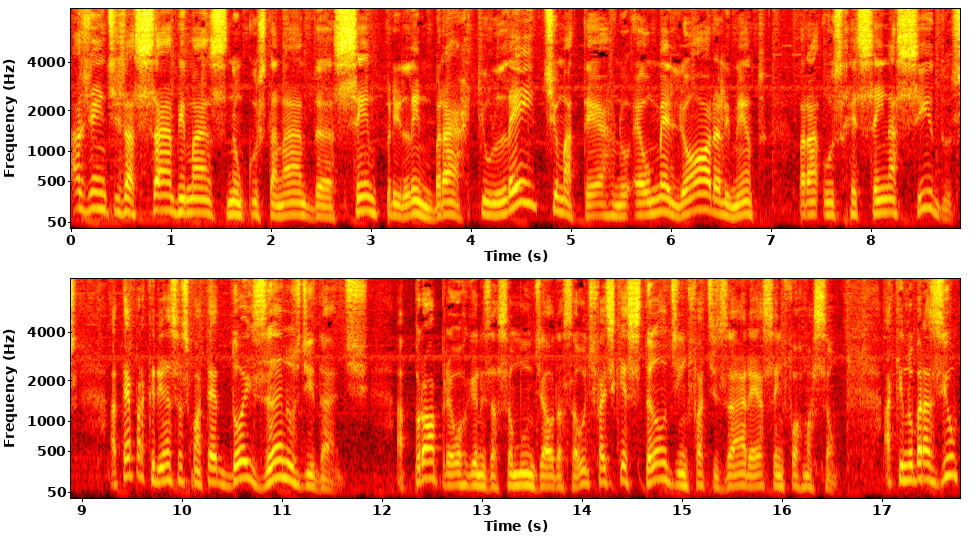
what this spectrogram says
A gente já sabe, mas não custa nada sempre lembrar que o leite materno é o melhor alimento para os recém-nascidos, até para crianças com até dois anos de idade. A própria Organização Mundial da Saúde faz questão de enfatizar essa informação. Aqui no Brasil,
